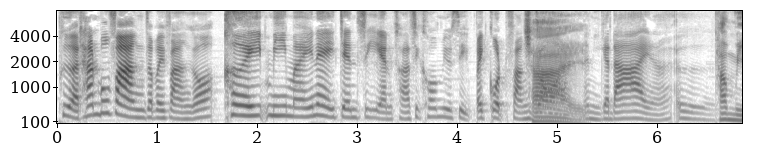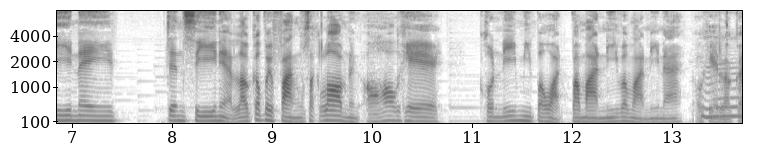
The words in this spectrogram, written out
เผื่อท่านผู้ฟังจะไปฟังก็เคยมีไหมใน Gen Z and Classical Music ไปกดฟังก่อนอันนี้ก็ได้นะเออถ้ามีใน Gen Z เนี่ยเราก็ไปฟังสักรอบหนึ่งอ๋อโอเค คนนี้มีประวัติประมาณนี้ประมาณนี้นะ โอเคอืมเราก็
